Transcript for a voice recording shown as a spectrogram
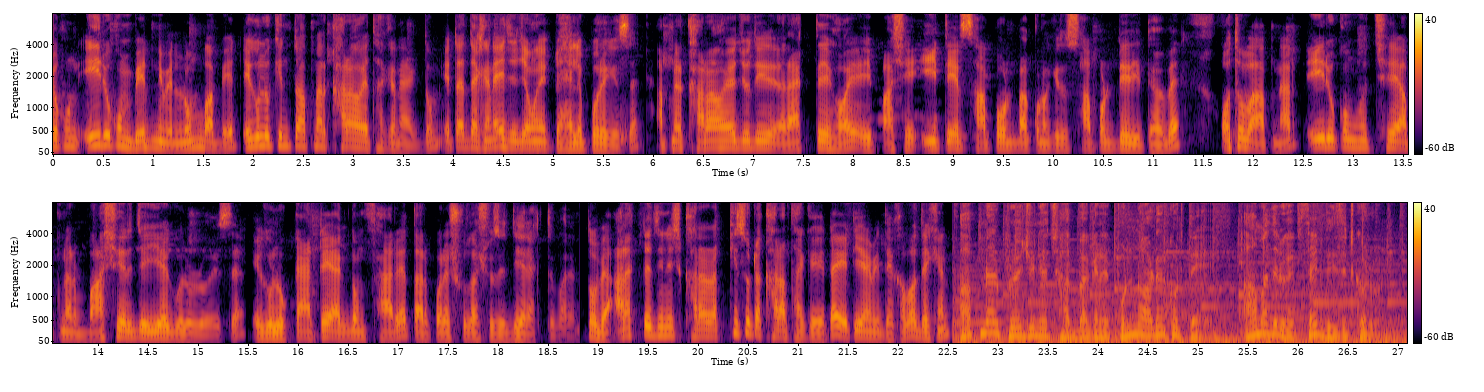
যখন এইরকম বেড নেবেন, লম্বা বেড এগুলো কিন্তু আপনার খাড়া হয়ে থাকে না একদম। এটা দেখেন, এই যে যেমন একটু হেলে পড়ে গেছে। আপনার খাড়া হয়ে যদি রাখতে হয়, এই পাশে ইটের সাপোর্ট বা কোনো কিছু সাপোর্ট দিয়ে দিতে হবে। অথবা আপনার, এইরকম হচ্ছে আপনার বাঁশের যে ইয়েগুলো রয়েছে, এগুলো কাটে একদম ফারে তারপরে সোজাসুজি দিয়ে রাখতে পারেন। তবে আরেকটা জিনিস খাড়া, কিছুটা খাড়া থাকে এটা, এটি আমি দেখাবো। দেখেন। আপনার প্রয়োজনীয় ছাদ বাগানের পণ্য অর্ডার করতে আমাদের ওয়েবসাইট ভিজিট করুন।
